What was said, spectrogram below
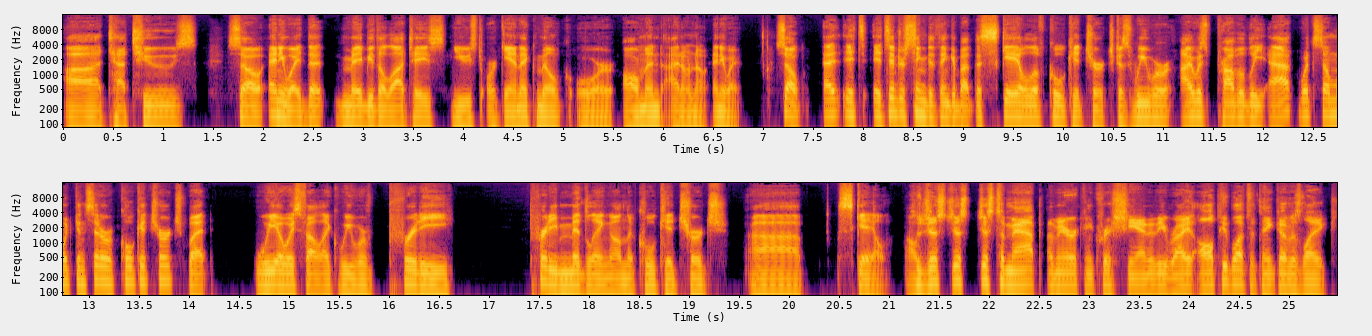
uh, tattoos. So anyway, that maybe the lattes used organic milk or almond. I don't know. Anyway, so uh, it's it's interesting to think about the scale of Cool Kid Church because we were I was probably at what some would consider a Cool Kid Church, but we always felt like we were pretty pretty middling on the Cool Kid Church uh, scale. I'll so just just just to map American Christianity, right? All people have to think of is like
